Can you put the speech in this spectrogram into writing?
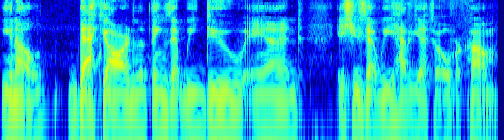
you know, backyard and the things that we do and issues that we have yet to overcome.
